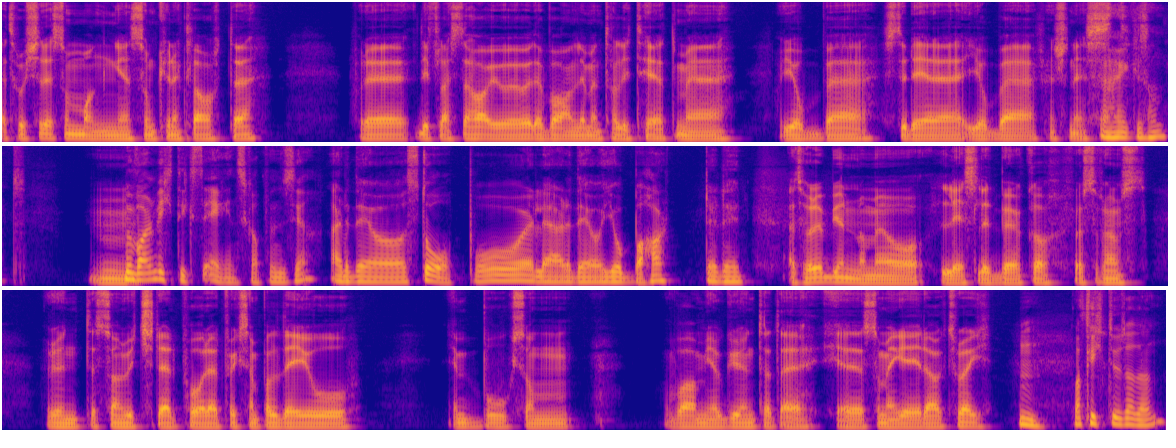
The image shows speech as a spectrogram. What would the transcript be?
Jeg tror ikke det er så mange som kunne klart det. For det, de fleste har jo det vanlige mentalitet med jobbe, studere, jobbe, pensjonist. Ja, ikke sant? Mm. Men hva er den viktigste egenskapen du sier? Er det det å stå på, eller er det det å jobbe hardt, eller Jeg tror det begynner med å lese litt bøker, først og fremst. Rundt sånn Rich Dead Poor for eksempel. Det er jo en bok som var mye av grunnen til at jeg er som jeg er i dag, tror jeg. Mm. Hva fikk du ut av den?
